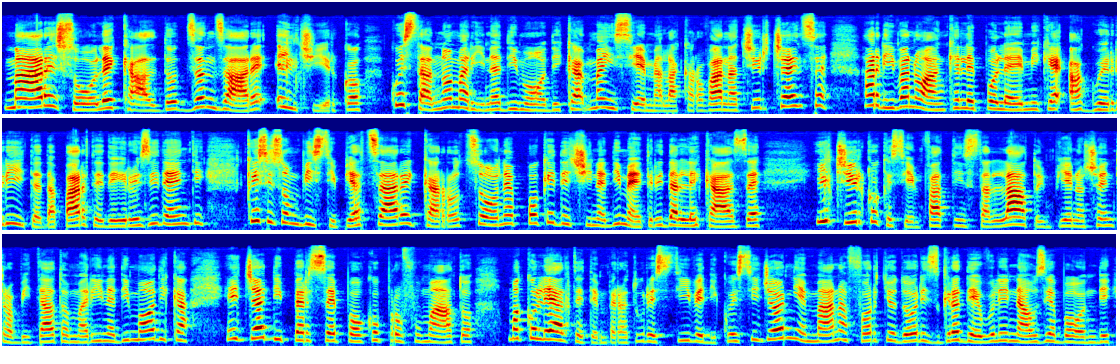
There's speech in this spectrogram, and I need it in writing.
Mare, sole, caldo, zanzare e il circo. Quest'anno a Marina di Modica, ma insieme alla carovana circense arrivano anche le polemiche agguerrite da parte dei residenti che si sono visti piazzare il carrozzone a poche decine di metri dalle case. Il circo, che si è infatti installato in pieno centro abitato a Marina di Modica, è già di per sé poco profumato, ma con le alte temperature estive di questi giorni emana forti odori sgradevoli e nauseabondi,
